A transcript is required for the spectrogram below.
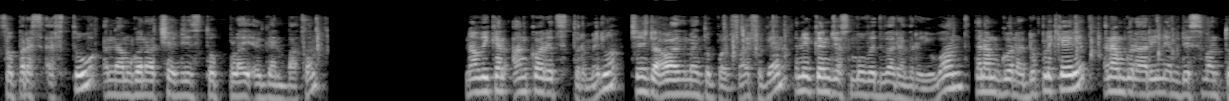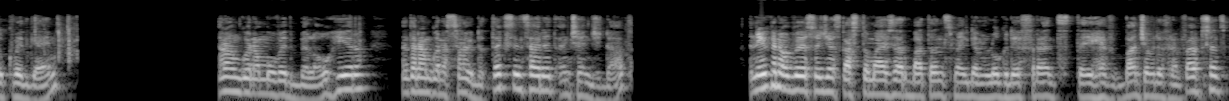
so press F2 and I'm gonna change it to play again button now we can anchor it to the middle, change the alignment to 0.5 again, and you can just move it wherever you want. Then I'm gonna duplicate it, and I'm gonna rename this one to quit game. And I'm gonna move it below here, and then I'm gonna select the text inside it and change that. And you can obviously just customize our buttons, make them look different. They have a bunch of different functions.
